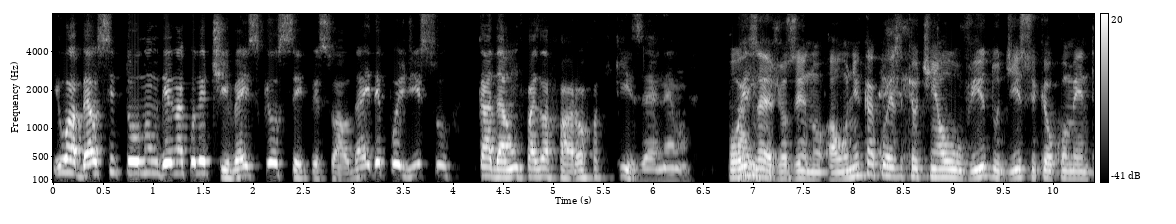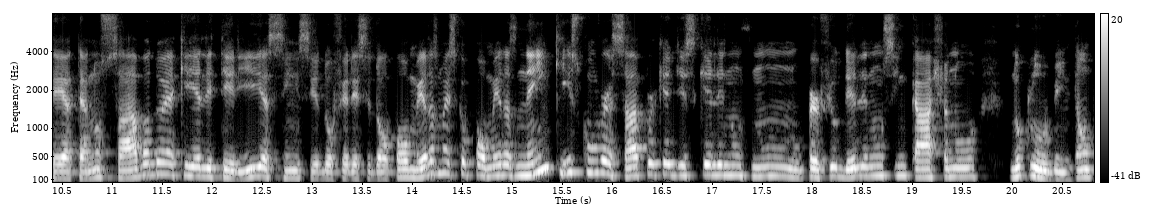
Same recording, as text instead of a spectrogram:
e o Abel citou o nome dele na coletiva. É isso que eu sei, pessoal. Daí depois disso, cada um faz a farofa que quiser, né, mano? Pois Aí. é, Josino, a única coisa que eu tinha ouvido disso e que eu comentei até no sábado é que ele teria sim sido oferecido ao Palmeiras, mas que o Palmeiras nem quis conversar porque disse que ele não, não o perfil dele não se encaixa no, no clube. Então,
